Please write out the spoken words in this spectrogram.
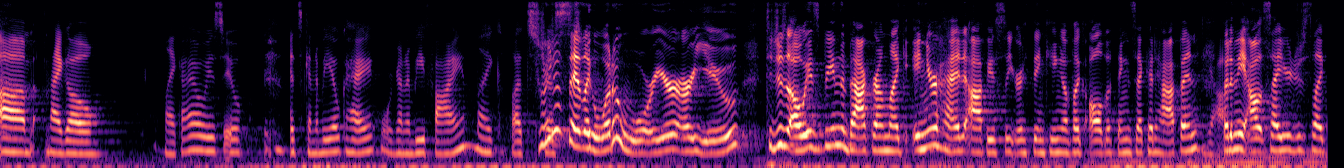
Um, and I go, like I always do, it's gonna be okay. We're gonna be fine. Like let's Can we just say, like, what a warrior are you to just always be in the background? Like, in your head, obviously, you're thinking of like all the things that could happen, Yeah. but in the outside, you're just like,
